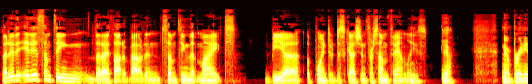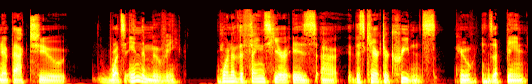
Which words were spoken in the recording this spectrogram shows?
But it it is something that I thought about and something that might be a, a point of discussion for some families. Yeah. Now, bringing it back to what's in the movie, one of the things here is uh, this character Credence, who ends up being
